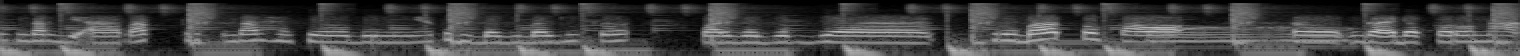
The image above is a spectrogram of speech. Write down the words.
terus ntar diarak terus ntar hasil buminya tuh dibagi-bagi ke warga Jogja seru banget tuh kalau eh, Oh, nggak ada corona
